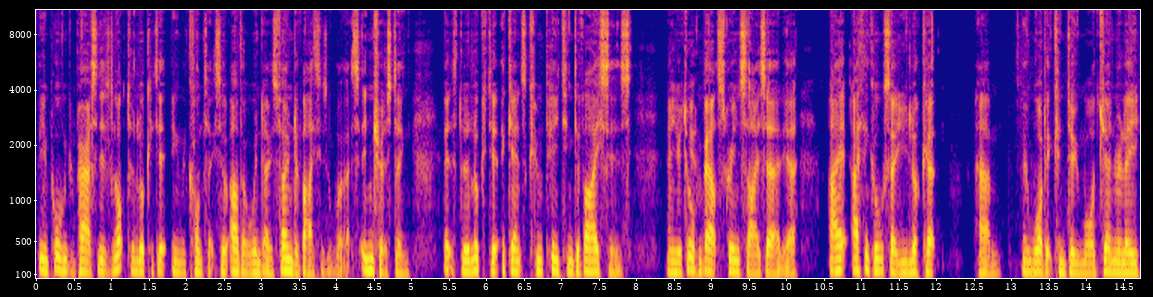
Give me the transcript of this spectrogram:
the important comparison is not to look at it in the context of other Windows Phone devices, although that's interesting. It's to look at it against competing devices. And you were talking yeah. about screen size earlier. I, I think also you look at um, what it can do more generally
